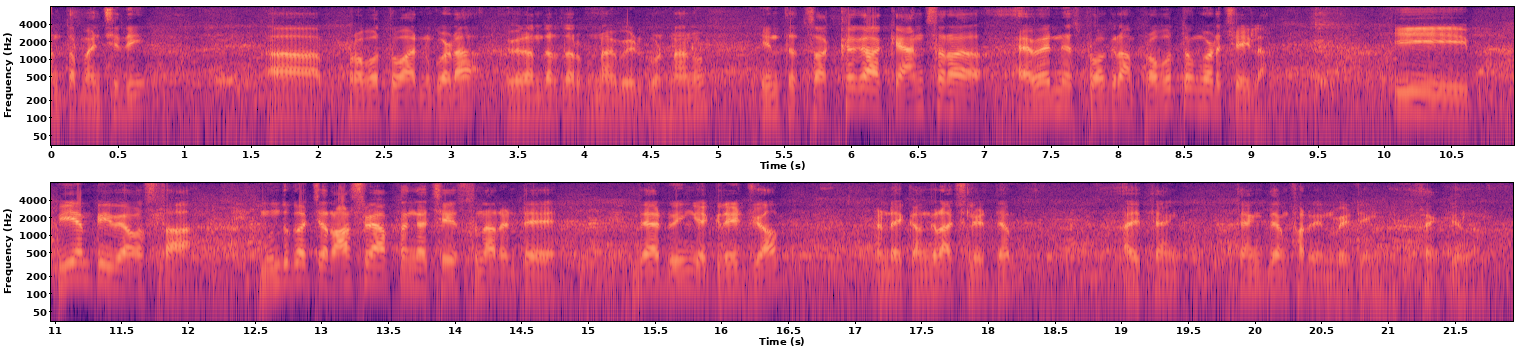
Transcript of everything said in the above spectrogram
అంత మంచిది. ప్రభుత్వాన్ని కూడా వీరందరి తరఫున వేడుకుంటున్నాను. ఇంత చక్కగా క్యాన్సర్ అవేర్నెస్ ప్రోగ్రాం ప్రభుత్వం కూడా చేయలే. ఈ పిఎంపి వ్యవస్థ ముందుకొచ్చి రాష్ట్ర వ్యాప్తంగా చేస్తున్నారంటే they are doing a great job and I congratulate them I thank thank them for inviting thank you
